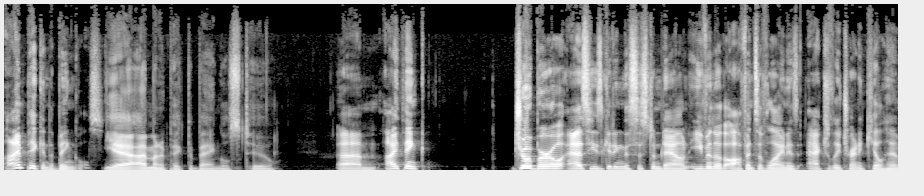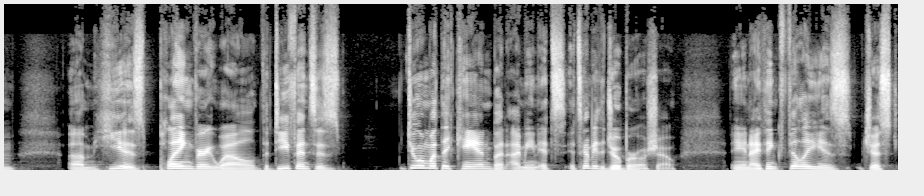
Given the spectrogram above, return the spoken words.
I'm picking the Bengals. yeah, I'm going to pick the Bengals too. Um, I think Joe Burrow, as he's getting the system down, even though the offensive line is actually trying to kill him, um, he is playing very well. The defense is doing what they can, but I mean, it's it's going to be the Joe Burrow show, and I think Philly is just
